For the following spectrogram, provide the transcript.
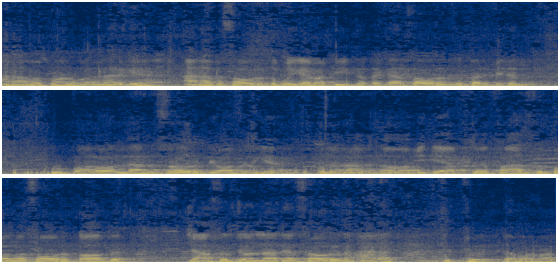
anavi polvonlarga. Anavi sovrinni qo'yganman. Bitta takan sovrinni bir minut. Bu polvonlarni sovrini yozilgan. Bular hali davom etyapti. Fazli polvon sovrinni oldi. Jasurjonlarni ham sovrini aniq. To'rtta polvon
